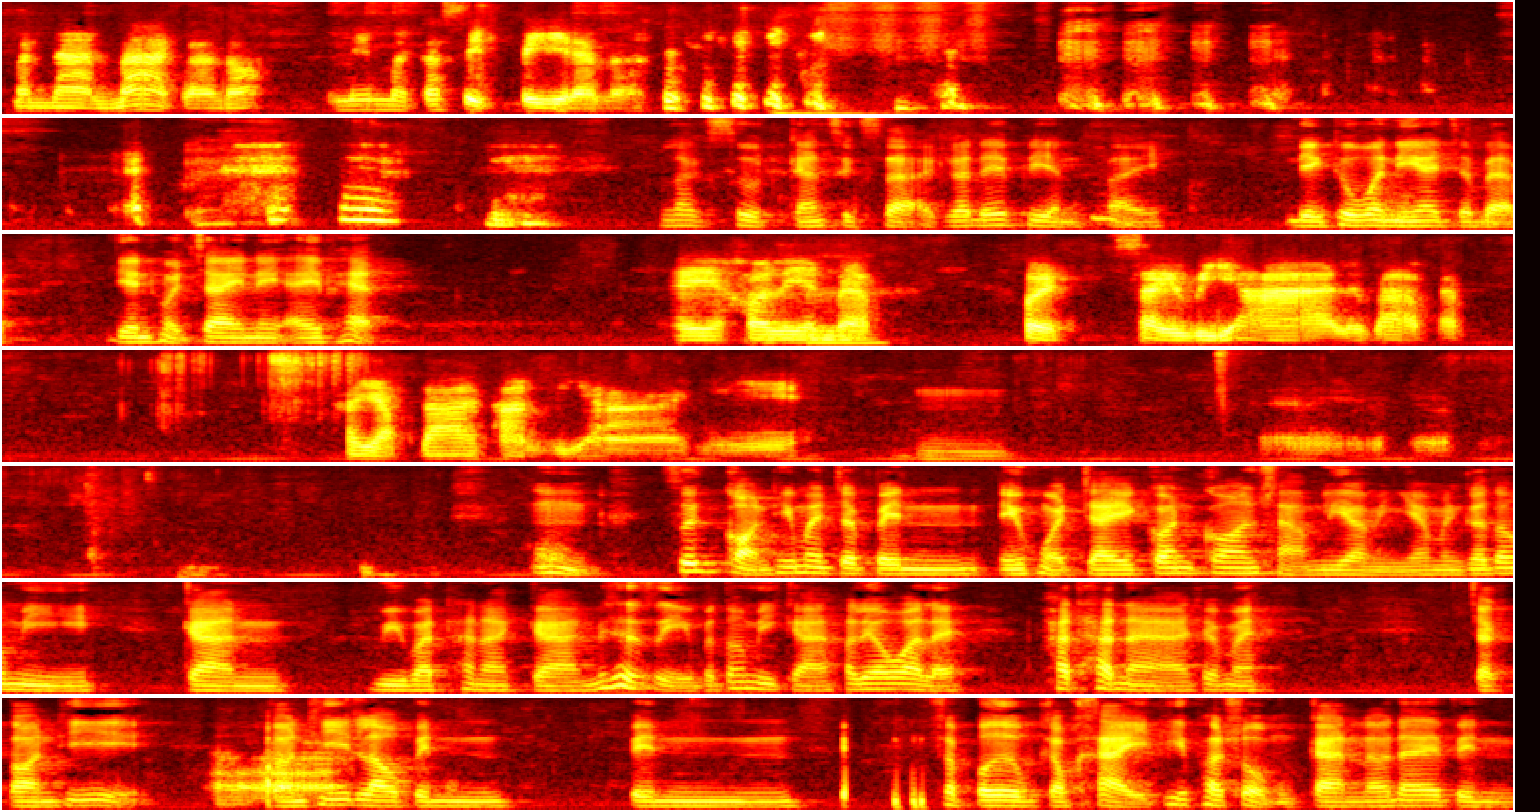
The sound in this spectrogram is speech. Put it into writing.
มันมันนานมากแล้วเนาะนี่มันก็สิบปีแล้วนะหลักสูตรการศึกษาก็ได้เปลี่ยนไป เด็กทุกวันนี้อาจจะแบบเรียนหัวใจใน iPad ไอเขาเรียนแบบเปิดใส่ VR หรือเปล่าแบบ ขยับได้ผ่าน VR อย่างนี้ อืมเอออืมซึ่งก่อนที่มันจะเป็นไอหัวใจก้อนๆสามเหลี่ยมอย่างเงี้ย มันก็ต้องมีการ วิวัฒนาการไม่ใช่สิมันต้องมีการเขาเรียกว่าอะไรพัฒนาใช่ไหมจากตอนที่ตอนที่เราเป็นเป็นสเปิร์มกับไข่ที่ผสมกันแล้วได้เป็น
